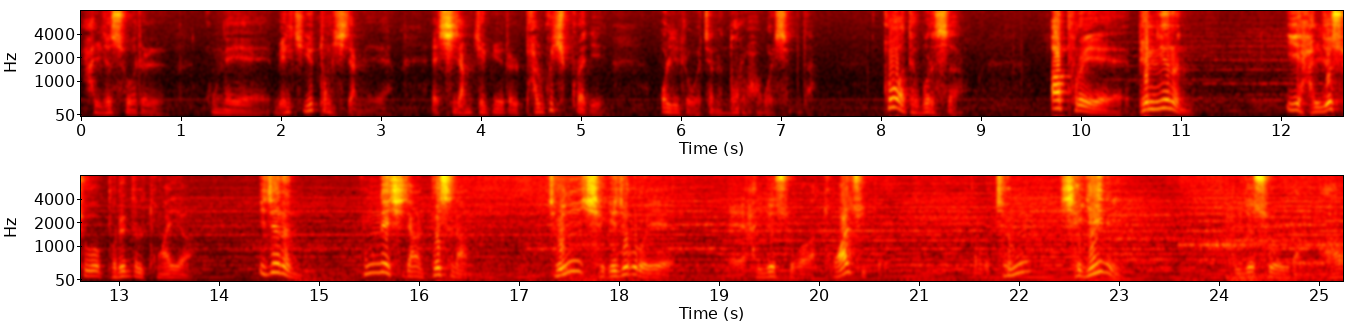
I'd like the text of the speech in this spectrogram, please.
한류수를 국내의 멸치 유통시장에 시장 점유율을 8, 90%까지 올리려고 저는 노력하고 있습니다. 그와 더불어서 앞으로의 100년은 이 한류수 브랜드를 통하여 이제는 국내 시장을 벗어난 전 세계적으로의 한류수가 통할 수 있도록 그리고 전 세계인이 한류수이라는 다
